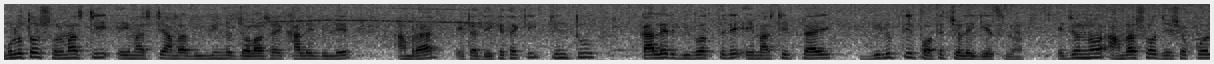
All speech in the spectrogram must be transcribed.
মূলত শোল মাছটি, এই মাছটি আমরা বিভিন্ন জলাশয় খালে বিলে আমরা এটা দেখে থাকি, কিন্তু কালের বিবর্তনে এই মাছটি প্রায় বিলুপ্তির পথে চলে গিয়েছিল। এজন্য আমরা সহ যে সকল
